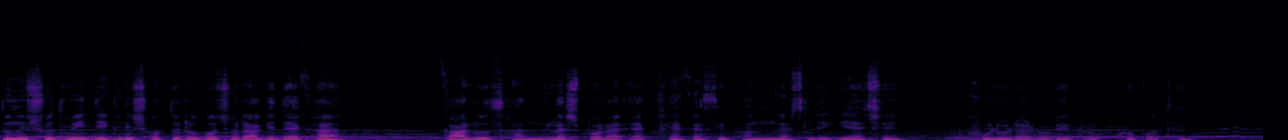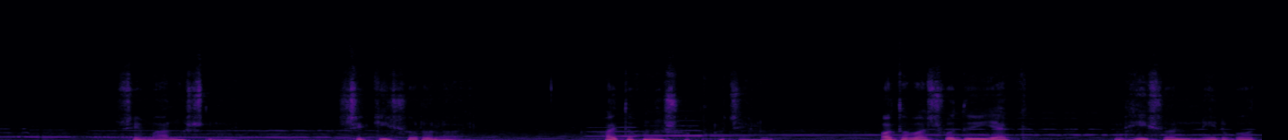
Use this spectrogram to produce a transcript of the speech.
তুমি শুধুই দেখলে সতেরো বছর আগে দেখা কালো সানগ্লাস পরা এক ফ্যাকাসে ফাঙ্গাস লেগে আছে ফুলোরা রোডের রুক্ষ পথে। সে মানুষ নয়, সে কিশোরও নয়, হয়তো কোনো স্বপ্ন ছিল, অথবা শুধুই এক ভীষণ নির্বোধ,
